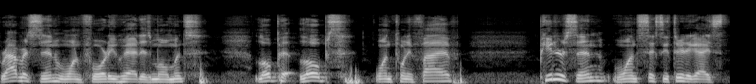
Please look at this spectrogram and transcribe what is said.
Robertson, 140, who had his moments. Lopes, 125. Peterson, 163, the guys,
